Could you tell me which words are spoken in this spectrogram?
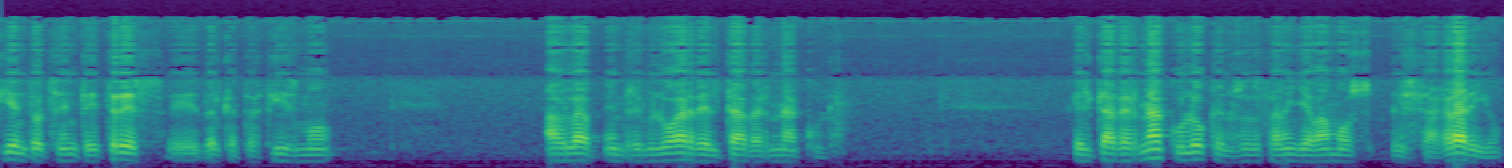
Punto 1183 eh, del Catecismo habla en primer lugar del tabernáculo. El tabernáculo, que nosotros también llamamos el sagrario,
